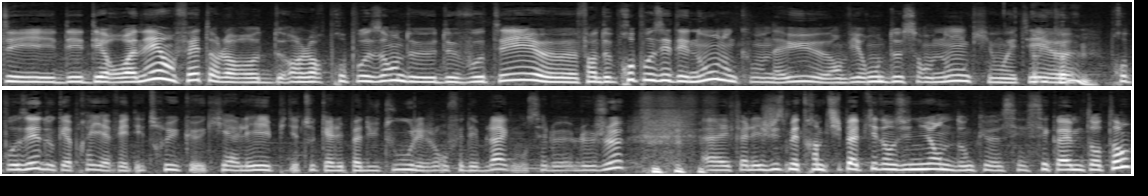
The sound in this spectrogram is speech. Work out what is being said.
des, des, Rouennais en fait en leur, en leur proposant de, de voter, euh, enfin de proposer des noms. Donc on a eu environ 200 noms qui ont été ah euh, proposés. Donc après il y avait des trucs qui allaient et puis des trucs qui allaient pas du tout. Les gens ont fait des blagues. Bon c'est le, jeu. il fallait juste mettre un petit papier dans une urne donc c'est quand même tentant.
